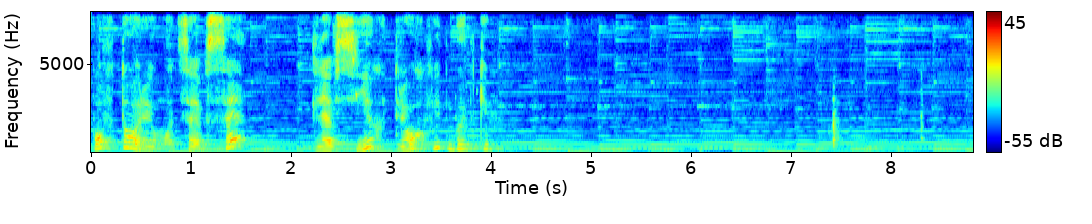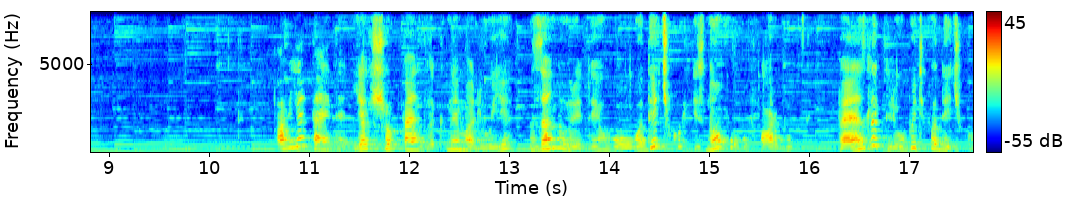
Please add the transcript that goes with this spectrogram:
Повторюємо це все для всіх трьох відбитків. Пам'ятайте, якщо пензлик не малює, занурюйте його у водичку і знову у фарбу. Пензлик любить водичку.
